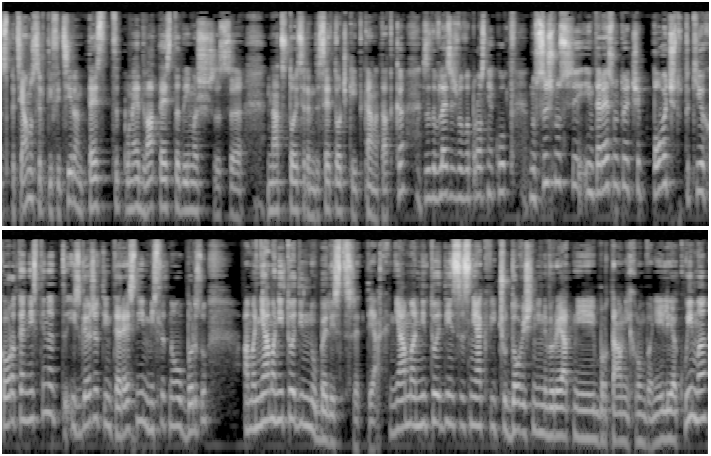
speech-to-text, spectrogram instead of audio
специално сертифициран тест, поне два теста да имаш с над 170 точки и така нататък, за да влезеш във въпросния клуб. Но всъщност интересното е, че повечето такива хора, те наистина изглеждат интересни мислят много бързо, ама няма нито един нобелист сред тях. Няма нито един с някакви чудовищни, невероятни, брутални хрумвания. Или ако има,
